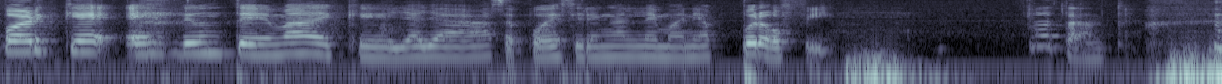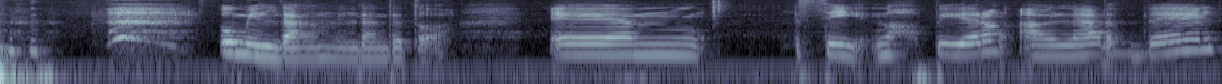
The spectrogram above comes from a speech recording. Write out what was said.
Porque es de un tema de que ella ya se puede decir en Alemania profi. No tanto. Humildad, humildad ante todo. Em, sí, nos pidieron hablar del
